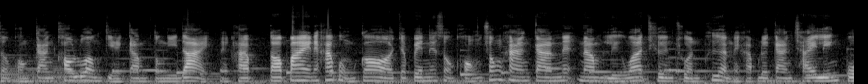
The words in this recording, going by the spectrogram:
ส่วนของการเข้าร่วมกิจกรรมตรงนี้ได้นะครับต่อไปนะครับผมก็จะเป็นในส่วนของช่องทางการแนะนำหรือว่าเชิญชวนเพื่อนนะครับโดยการใช้ลิงก์โปร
